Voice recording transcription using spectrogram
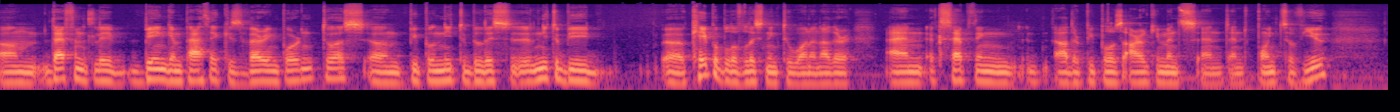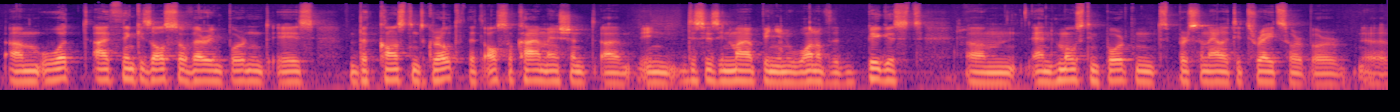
Um, definitely, being empathic is very important to us. Um, people need to be listen, need to be uh, capable of listening to one another and accepting other people's arguments and, and points of view. Um, what I think is also very important is the constant growth that also Kaya mentioned. Uh, in this is, in my opinion, one of the biggest um, and most important personality traits, or, or uh,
